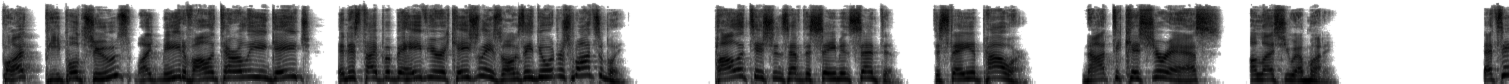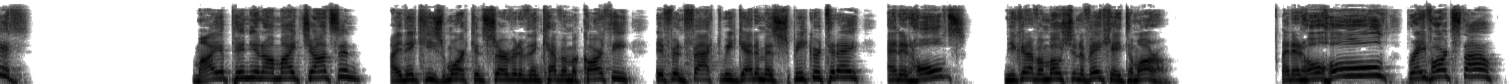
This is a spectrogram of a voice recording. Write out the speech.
But people choose, like me, to voluntarily engage in this type of behavior occasionally as long as they do it responsibly. Politicians have the same incentive to stay in power, not to kiss your ass unless you have money. That's it. My opinion on Mike Johnson, I think he's more conservative than Kevin McCarthy. If in fact we get him as speaker today and it holds, you could have a motion to vacate tomorrow. And it hold, Braveheart style,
